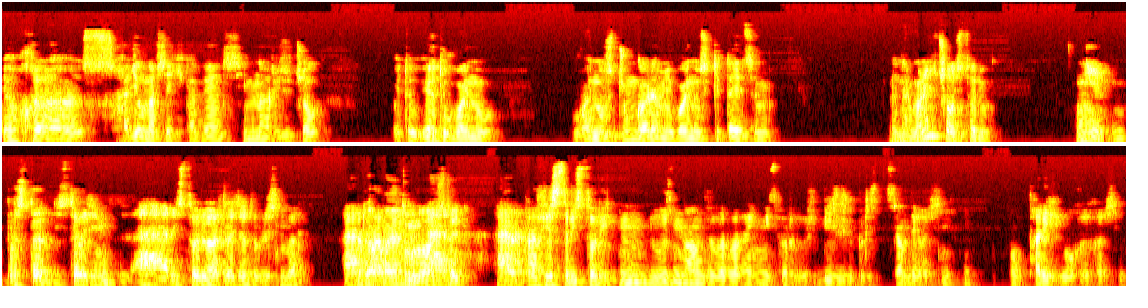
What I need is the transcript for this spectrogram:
Я х- сходил на всякие конференции, семинары, изучал эту, эту войну, войну с джунгарами, войну с китайцами. Я нормально изучал историю? не просто история деген әр история әртүрлі айтады білесің ба әр да, про- поэтому надо әр- читать. әр профессор историктің өзінің андайлары бар әңгімесі бар короче белгілі бір андайға сенетін ол тарихи оқиға ше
